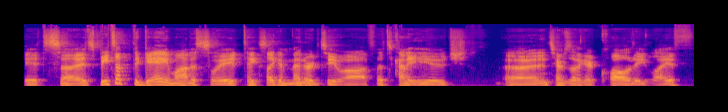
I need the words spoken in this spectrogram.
It's uh, it speeds up the game. Honestly, it takes like a minute or two off. That's kind of huge uh, in terms of like a quality life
